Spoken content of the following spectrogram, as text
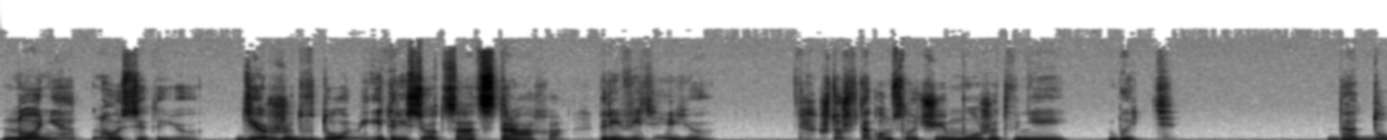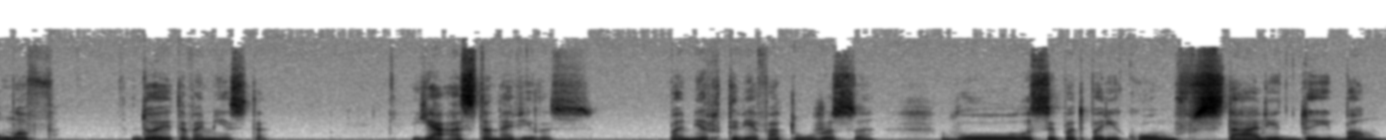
но не относит ее, держит в доме и трясется от страха при виде ее. Что ж в таком случае может в ней быть? Додумав до этого места, я остановилась, помертвев от ужаса. Волосы под париком встали дыбом.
